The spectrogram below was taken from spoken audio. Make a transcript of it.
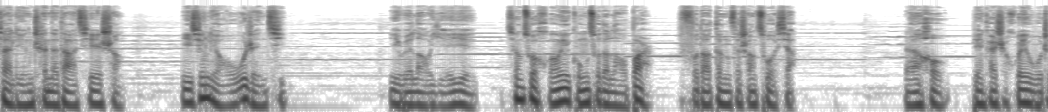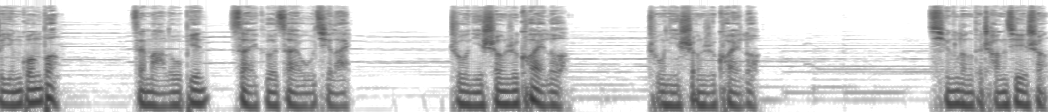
在凌晨的大街上，已经了无人迹。一位老爷爷将做环卫工作的老伴儿扶到凳子上坐下，然后便开始挥舞着荧光棒，在马路边载歌载舞起来：“祝你生日快乐，祝你生日快乐。”清冷的长街上，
